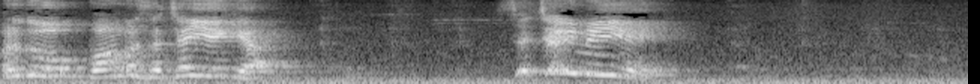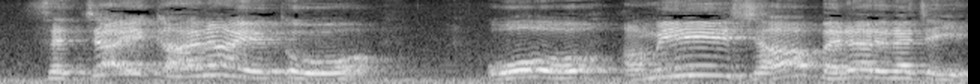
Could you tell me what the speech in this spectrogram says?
परंतु वहाँ पर सच्चाई है क्या? सच्चाई नहीं है। सच्चाई कहना है तो वो हमेशा बना रहना चाहिए।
